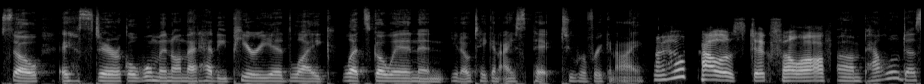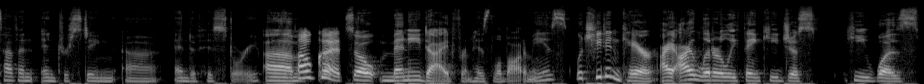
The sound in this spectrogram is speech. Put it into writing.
So a hysterical woman on that heavy period, like, let's go in and, you know, take an ice pick to her freaking eye. I hope Paolo's dick fell off. Um, Paolo does have an interesting uh, end of his story. Um, oh, good. So many died from his lobotomies, which he didn't care. I, I literally think he just he was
